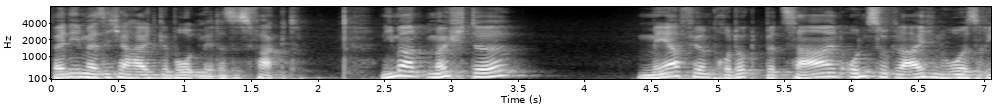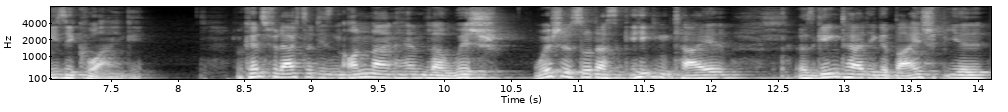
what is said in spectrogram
wenn ihnen mehr Sicherheit geboten wird. Das ist Fakt. Niemand möchte mehr für ein Produkt bezahlen und zugleich ein hohes Risiko eingehen. Du kennst vielleicht so diesen Online-Händler Wish. Wish ist so das Gegenteil, das gegenteilige Beispiel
